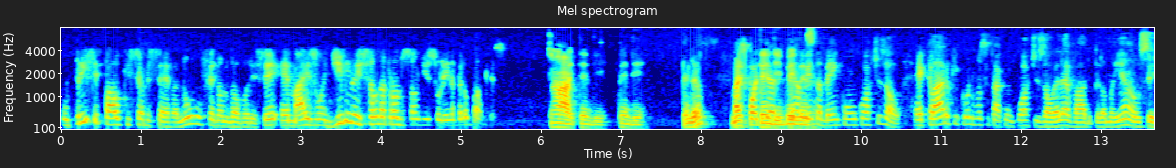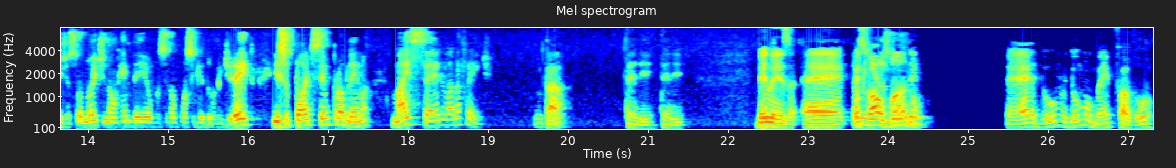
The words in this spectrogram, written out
o principal que se observa no fenômeno do alvorecer é mais uma diminuição da produção de insulina pelo pâncreas. Ah, entendi, entendi. Entendeu? Mas pode Entendi, ter, ter a ver também com o cortisol. É claro que quando você está com o cortisol elevado pela manhã, ou seja, sua noite não rendeu, você não conseguiu dormir direito, isso pode ser um problema mais sério lá na frente. Então, tá. Entendi, entendi. Beleza. É, então, pessoal, mandem. Durmam. É, durmam, durmam bem, por favor.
